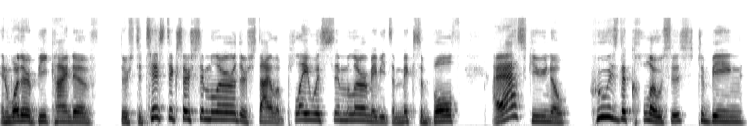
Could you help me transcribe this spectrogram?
and whether it be kind of their statistics are similar, their style of play was similar, maybe it's a mix of both. I ask you, you know, who is the closest to being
